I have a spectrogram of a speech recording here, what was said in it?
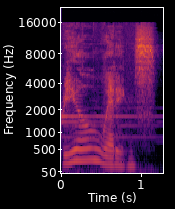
Real weddings.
